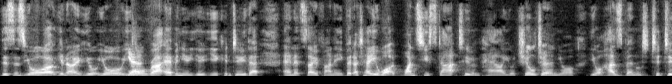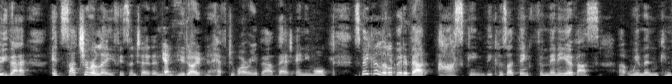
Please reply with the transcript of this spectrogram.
this is your, you know, your, your, yes. your uh, avenue. You, you can do that. And it's so funny. But I tell you what, once you start to empower your children, your, your husband to do that, it's such a relief, isn't it? And yes. you don't have to worry about that anymore. Speak a little bit about asking because I think for many of us, uh, women can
